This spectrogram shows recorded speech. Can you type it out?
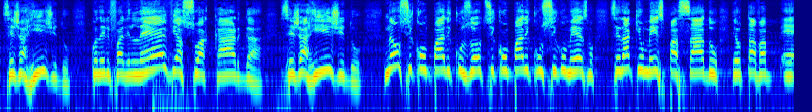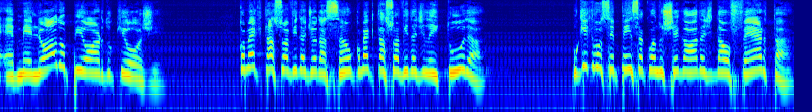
Seja rígido. Quando ele fala, leve a sua carga, seja rígido. Não se compare com os outros, se compare consigo mesmo. Será que o mês passado eu estava é, é, melhor ou pior do que hoje? Como é que está a sua vida de oração? Como é que está a sua vida de leitura? O que, que você pensa quando chega a hora de dar oferta?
